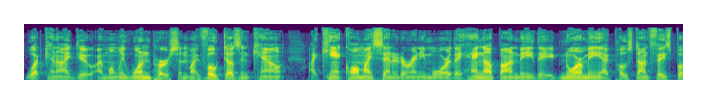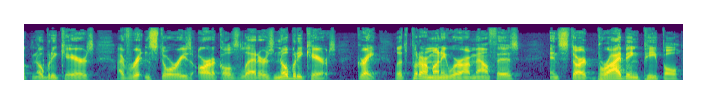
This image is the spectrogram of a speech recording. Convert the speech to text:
What can I do? I'm only one person. My vote doesn't count. I can't call my senator anymore. They hang up on me. They ignore me. I post on Facebook. Nobody cares. I've written stories, articles, letters. Nobody cares. Great. Let's put our money where our mouth is and start bribing people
